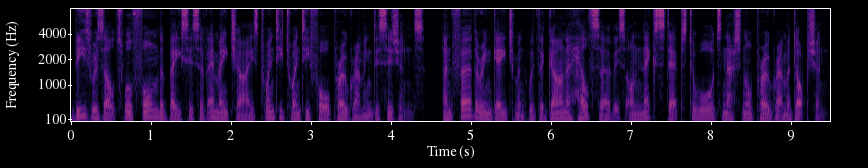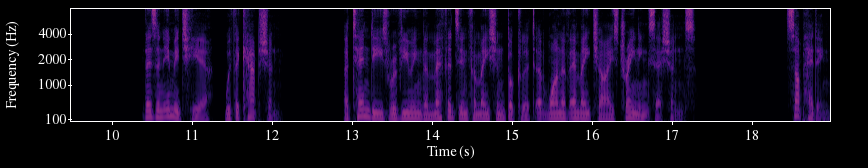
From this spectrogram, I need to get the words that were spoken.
These results will form the basis of MHI's 2024 programming decisions, and further engagement with the Ghana Health Service on next steps towards national program adoption. There's an image here, with the caption attendees reviewing the methods information booklet at one of MHI's training sessions. Subheading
